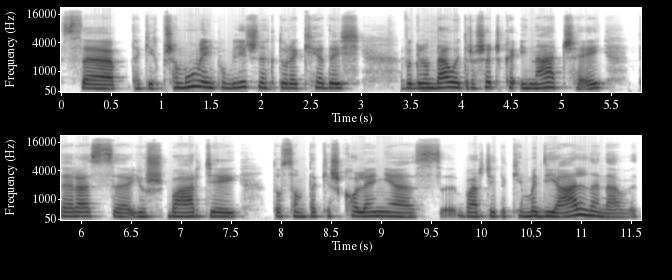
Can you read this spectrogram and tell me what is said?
z e, takich przemówień publicznych, które kiedyś wyglądały troszeczkę inaczej, teraz e, już bardziej to są takie szkolenia z, bardziej takie medialne nawet,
